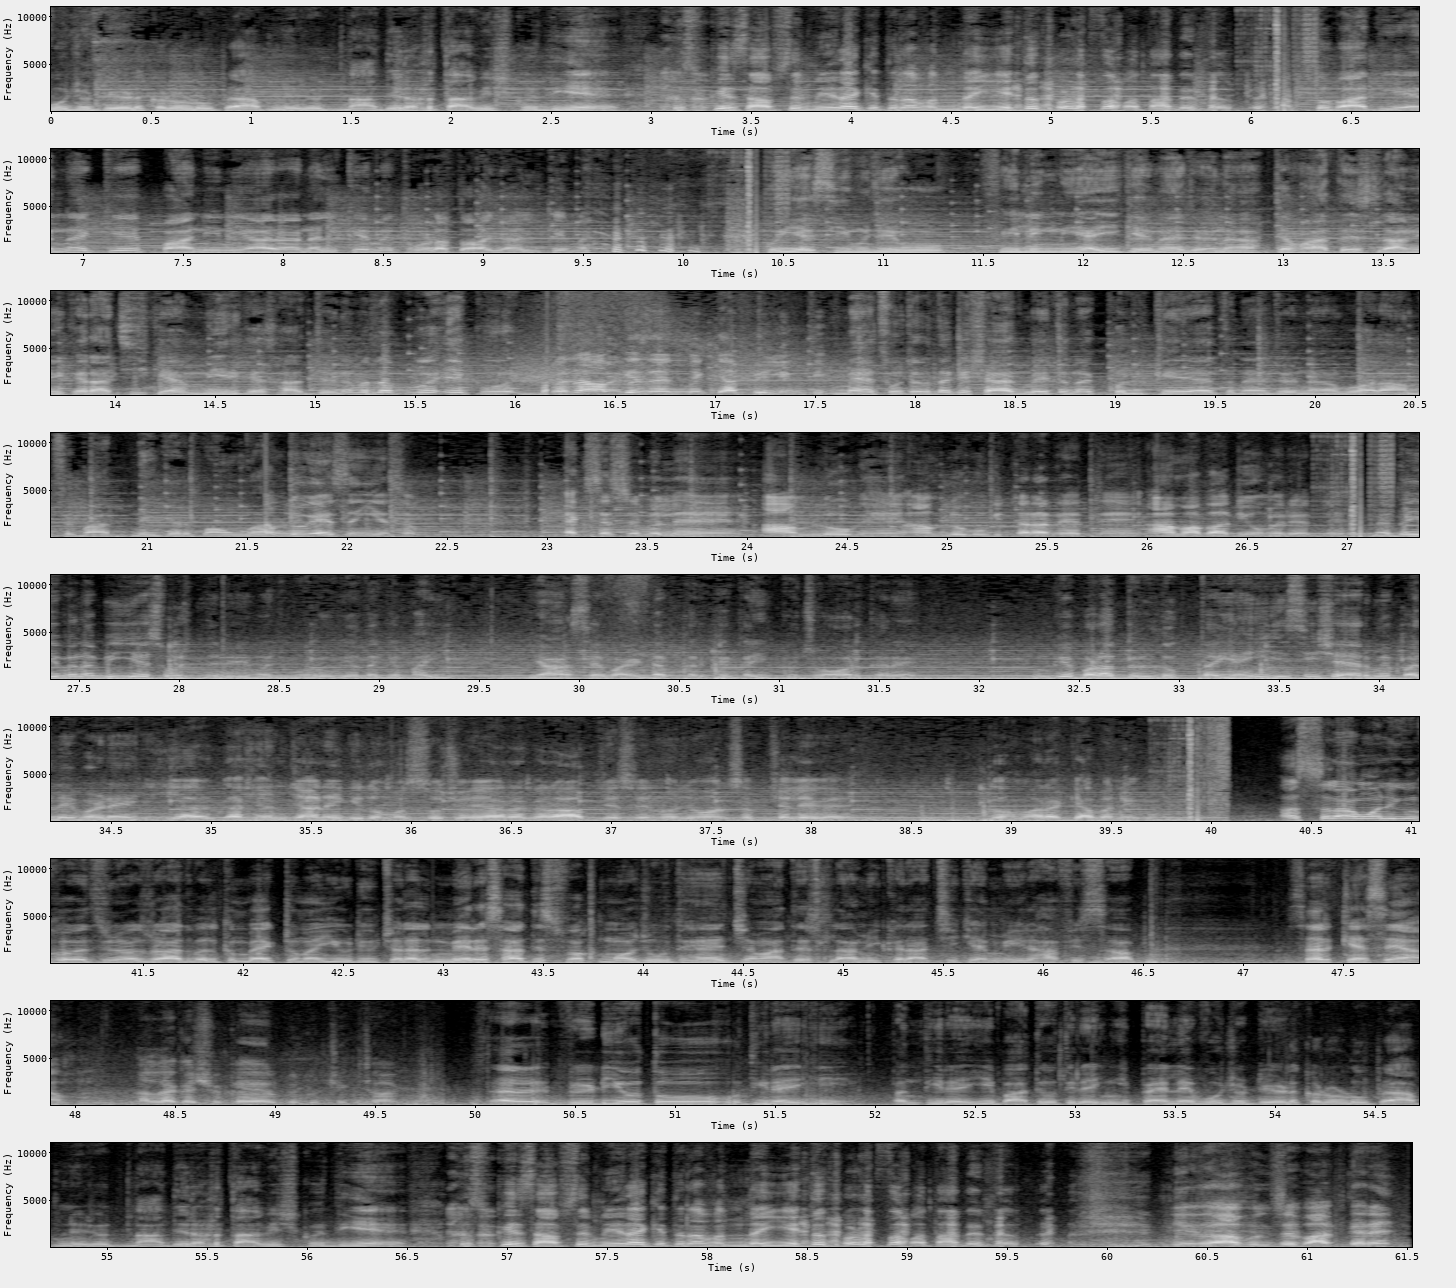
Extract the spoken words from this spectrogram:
वो जो डेढ़ करोड़ रुपए आपने जो नादिर और ताविश को दिए हैं उसके हिसाब से मेरा कितना बंदा ये तो थोड़ा सा बता देते अब तो बात ये है ना कि पानी नहीं आ रहा नलके में थोड़ा तो आजा हल्के में। कोई ऐसी मुझे वो फीलिंग नहीं आई कि मैं जो है ना जमात इस्लामी कराची के अमीर के साथ जो है ना मतलब वो एक वो बस आपके जहन में क्या फीलिंग थी? मैं सोच रहा था कि शायद मैं इतना खुल के या इतना जो है ना वो आराम से बात नहीं कर पाऊँगा। हम लोग ऐसे ही हैं सब। एक्सेसिबल हैं आम लोग हैं आम लोगों की तरह रहते हैं आम आबादियों में रहते हैं। मैं तो इवन अभी ये सोचने में भी मजबूर हो गया था कि भाई यहाँ से वाइंड अप करके कहीं कुछ और करें क्योंकि बड़ा दिल दुखता है। यहीं इसी शहर में पले बड़े। यार दर्शन जाने की तो मत सोचो यार अगर आप जैसे नौजवान सब चले गए तो हमारा क्या बनेगा? असलम वालेकुम खबरतीन हजरात welcome back to my YouTube channel मेरे साथ इस वक्त मौजूद हैं जमात इस्लामी कराची के अमीर हाफिज़ साहब। सर कैसे हैं आप? अल्लाह का शुक्र है बिल्कुल ठीक ठाक। सर वीडियो तो होती रहेगी बनती रहेगी बातें होती रहेंगी। पहले वो जो डेढ़ करोड़ रुपए आपने जो नादिर और ताविश को दिए हैं उसके हिसाब से मेरा कितना बनता है ये तो थोड़ा सा बता देते ये तो आप उनसे बात करें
